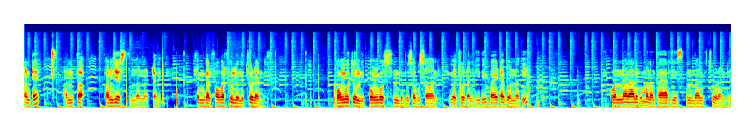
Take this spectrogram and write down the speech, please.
అంటే అంత పనిచేస్తుంది అన్నట్టు అది. కెమికల్ పవర్ఫుల్ ఉంది చూడండి. పొంగుతుంది పొంగు వస్తుంది బుసబుస అని. ఇక చూడండి ఇది బయట కొన్నది. కొన్నదానికి మనం తయారు చేసుకున్న దానికి చూడండి.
